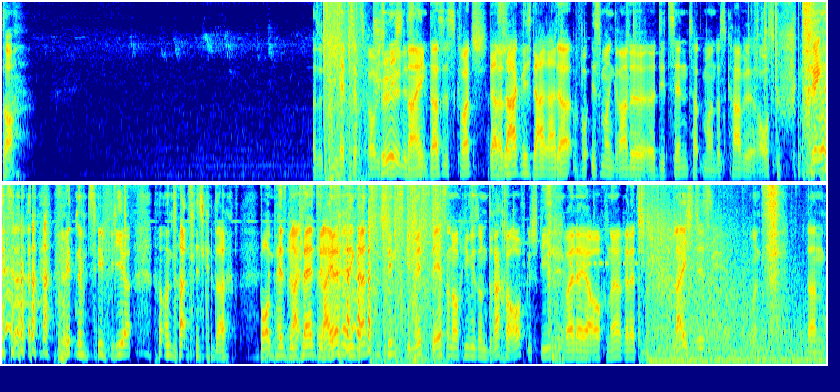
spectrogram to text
So. Also die Headsets glaube ich Schönes nicht. Nein, Ding. das ist Quatsch. Das also, lag nicht daran. Da ist man gerade äh, dezent, hat man das Kabel rausgesprengt mit einem C4 und hat sich gedacht, Bomb has been planted. Reißen ne? wir den ganzen Schinski mit. Der ist dann auch hier wie so ein Drache aufgestiegen, weil der ja auch ne, relativ leicht ist. Und dann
